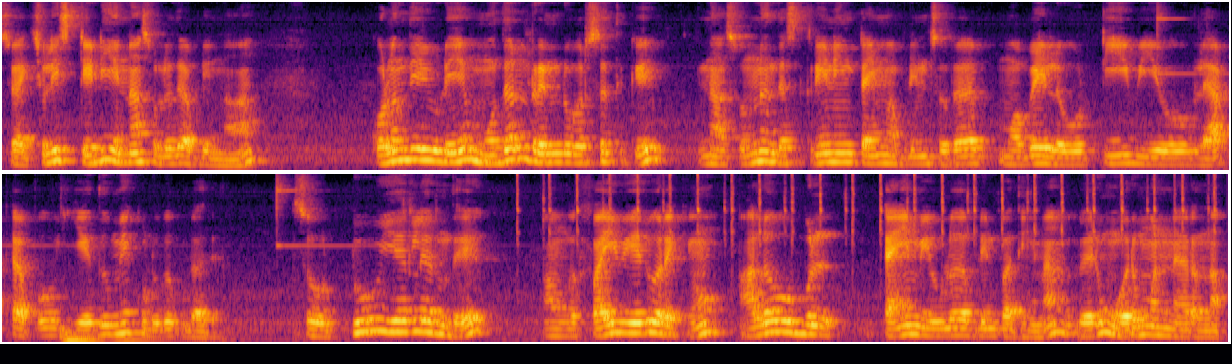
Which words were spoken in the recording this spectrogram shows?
ஸோ ஆக்சுவலி ஸ்டெடி என்ன சொல்லுது அப்படின்னா குழந்தையுடைய முதல் ரெண்டு வருஷத்துக்கு நான் சொன்ன இந்த ஸ்க்ரீனிங் டைம் அப்படின்னு சொல்கிற மொபைலோ டிவியோ லேப்டாப்போ எதுவுமே கொடுக்கக்கூடாது ஸோ டூ இயர்லேருந்து அவங்க ஃபைவ் இயர் வரைக்கும் அலோவபிள் டைம் எவ்வளோ அப்படின்னு பார்த்தீங்கன்னா வெறும் ஒரு மணி நேரம் தான்.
